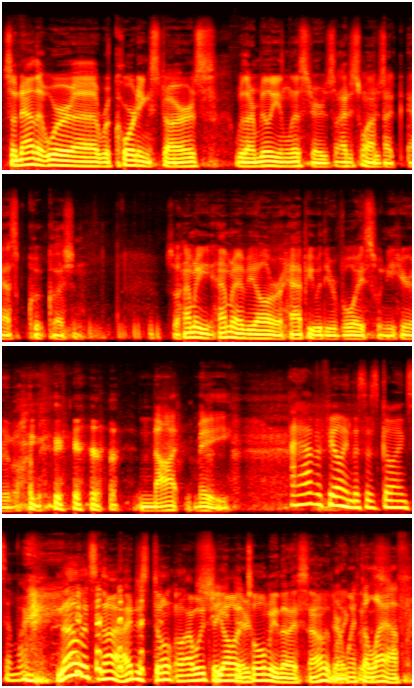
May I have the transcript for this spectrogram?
So now that we're uh, recording stars with our million listeners, I just want to ask a quick question. So how many how many of y'all are happy with your voice when you hear it on here? Not me. I have a feeling this is going somewhere. no, it's not. I just don't. I wish See, y'all there- had told me that I sounded There like went this. the laugh.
